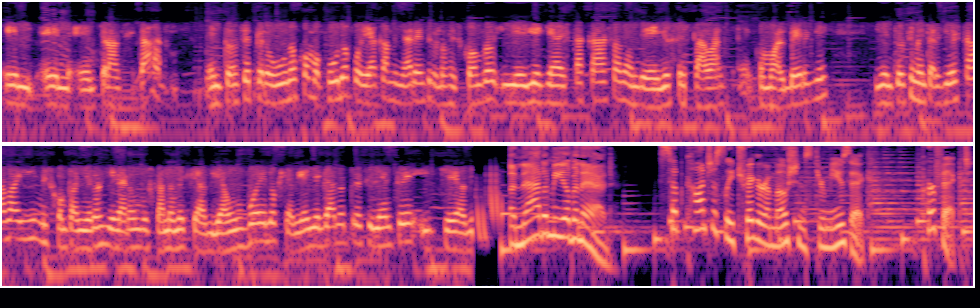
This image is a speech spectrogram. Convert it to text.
el, el, transitar. Entonces, pero uno como pudo podía caminar entre los escombros y yo llegué a esta casa donde ellos estaban eh, como albergue y entonces mientras yo estaba ahí, mis compañeros llegaron buscándome que había un vuelo, que había llegado el presidente y que había... Anatomy of an ad. Subconsciously trigger emotions through music. Perfect.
